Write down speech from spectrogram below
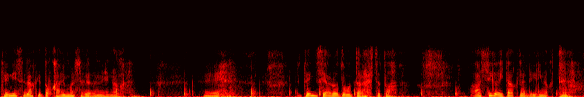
テニスラケット買いましたけどね、なんか。えーテニスやろうと思ったら、ちょっと足が痛くてできなかった。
